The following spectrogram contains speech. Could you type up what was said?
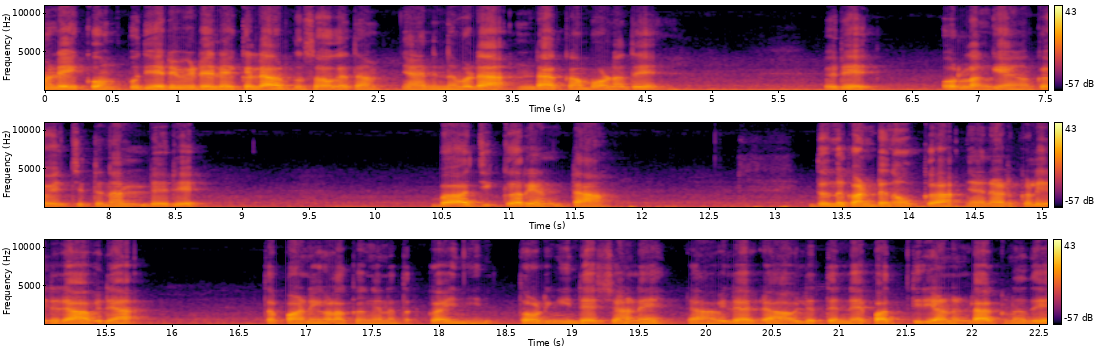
അസ്സാം വലൈക്കും പുതിയൊരു വീഡിയോയിലേക്ക് എല്ലാവർക്കും സ്വാഗതം. ഞാനിന്നിവിടെ ഉണ്ടാക്കാൻ പോണത് ഒരു ഉരുളങ്കിഴങ്ങൊക്കെ വെച്ചിട്ട് നല്ലൊരു ബാജിക്കറിയാണ് കേട്ടോ ഇതൊന്ന് കണ്ടു നോക്കുക. ഞാൻ അടുക്കളയിൽ രാവിലെ പണികളൊക്കെ ഇങ്ങനെ കഴിഞ്ഞ് തുടങ്ങിയതിന്റെ ശേഷമാണ് രാവിലെ രാവിലെ തന്നെ പത്തിരിയാണ് ഉണ്ടാക്കുന്നത്.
